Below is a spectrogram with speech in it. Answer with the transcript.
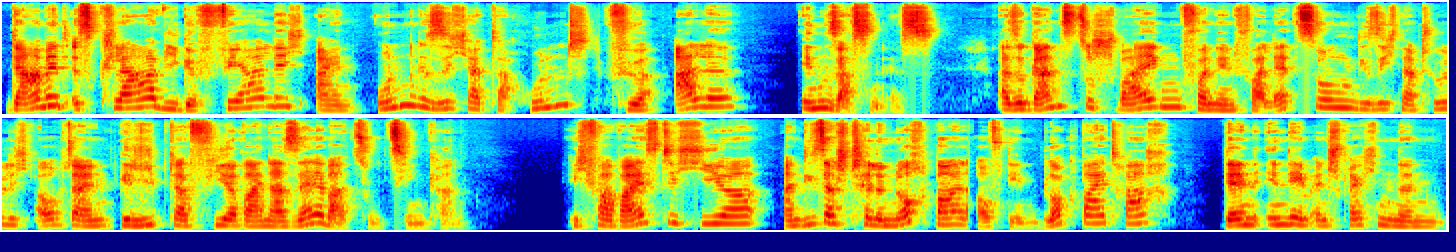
Damit ist klar, wie gefährlich ein ungesicherter Hund für alle Insassen ist. Also ganz zu schweigen von den Verletzungen, die sich natürlich auch dein geliebter Vierbeiner selber zuziehen kann. Ich verweise dich hier an dieser Stelle nochmal auf den Blogbeitrag, denn in dem entsprechenden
